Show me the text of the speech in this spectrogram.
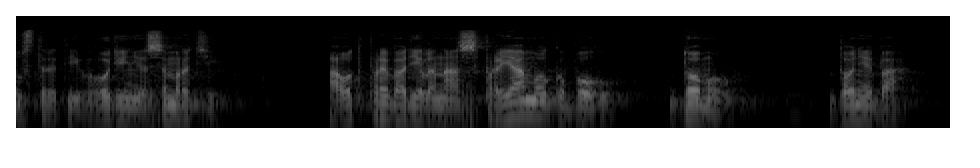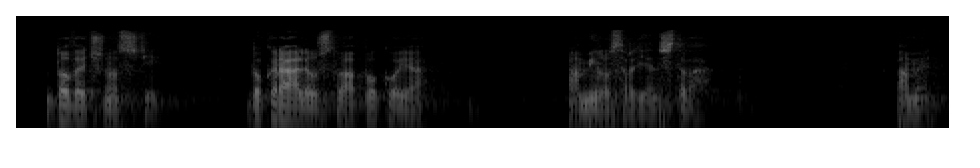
ústretí v hodine smrti a odprevadila nás priamo k Bohu, domov, do neba, do väčšnosti, do kráľovstva pokoja a milosrdenstva. Amen.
